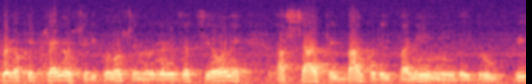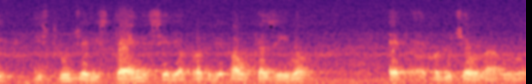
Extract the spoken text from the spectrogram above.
quello che c'è non si riconosce nell'organizzazione, assalta il banco dei panini dei gruppi, distrugge gli stand, si riappropria, fa un casino e, e produce una, uno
